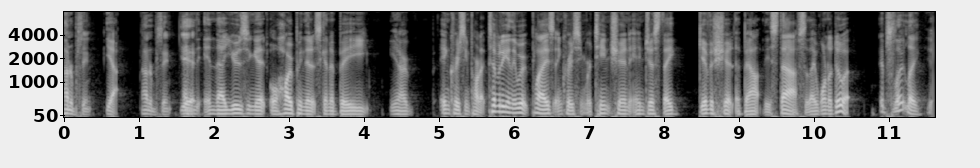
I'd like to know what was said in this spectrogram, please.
Hundred percent. Yeah. Hundred percent. Yeah. And, and they're using it or hoping that it's going to be, you know, increasing productivity in their workplace, increasing retention, and just they give a shit about their staff. So they want to do it. Absolutely. Yeah.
